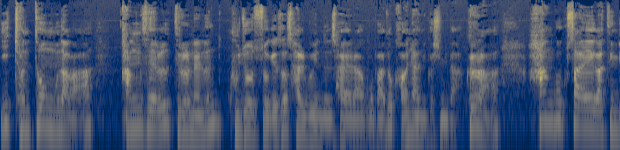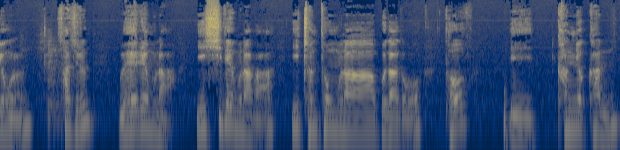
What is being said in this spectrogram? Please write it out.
이 전통 문화가 강세를 드러내는 구조 속에서 살고 있는 사회라고 봐도 과언이 아닐 것입니다. 그러나 한국 사회 같은 경우는 사실은 외래 문화, 이 시대 문화가 이 전통 문화보다도 더 이 강력한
